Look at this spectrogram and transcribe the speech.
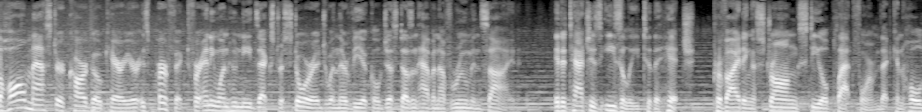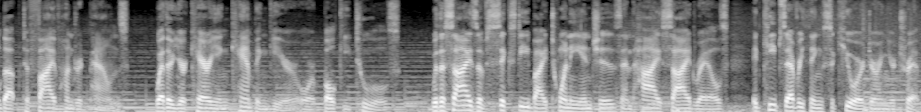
The Haul Master cargo carrier is perfect for anyone who needs extra storage when their vehicle just doesn't have enough room inside. It attaches easily to the hitch, providing a strong steel platform that can hold up to 500 pounds, whether you're carrying camping gear or bulky tools. With a size of 60 by 20 inches and high side rails, it keeps everything secure during your trip.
